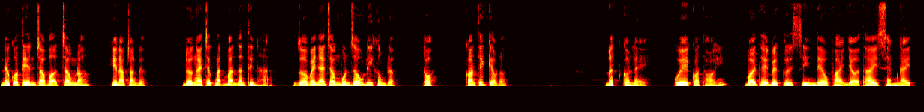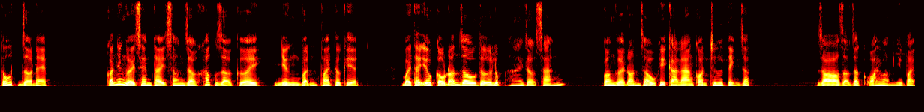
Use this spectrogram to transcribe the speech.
Nếu có tiền cho vợ chồng đó, khi nào chẳng được. Đưa ngay trước mặt bản dân thiên hạ, rồi về nhà chồng muốn giấu đi không được. Thôi, con thích kiểu đó. Đất có lệ, quê có thói, bởi thế việc cưới xin đều phải nhờ thầy xem ngày tốt giờ đẹp. Có những người xem thầy xong giờ khóc giờ cười, nhưng vẫn phải thực hiện. Bởi thầy yêu cầu đón dâu từ lúc 2 giờ sáng. Có người đón dâu khi cả làng còn chưa tỉnh giấc. Do giờ giấc oái oăm như vậy,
